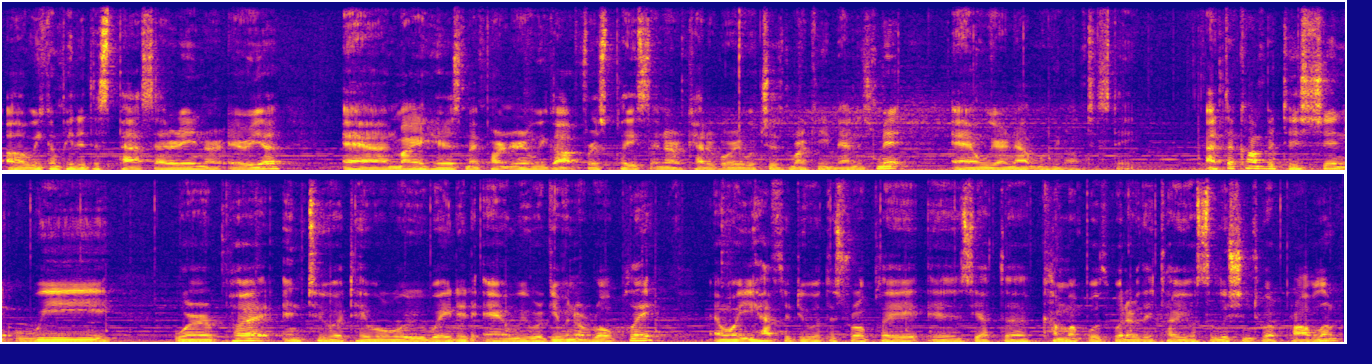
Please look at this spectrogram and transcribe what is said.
Uh, we competed this past Saturday in our area and Maya here is my partner and we got first place in our category which is marketing management and we are now moving on to state. At the competition we were put into a table where we waited and we were given a role play and what you have to do with this role play is you have to come up with whatever they tell you, a solution to a problem.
